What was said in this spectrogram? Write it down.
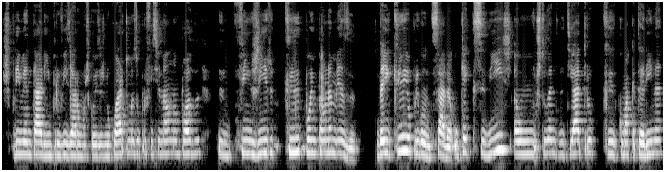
experimentar e improvisar umas coisas no quarto, mas o profissional não pode eh, fingir que põe pão na mesa. Daí que eu pergunto, Sara, o que é que se diz a um estudante de teatro que, como a Catarina,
